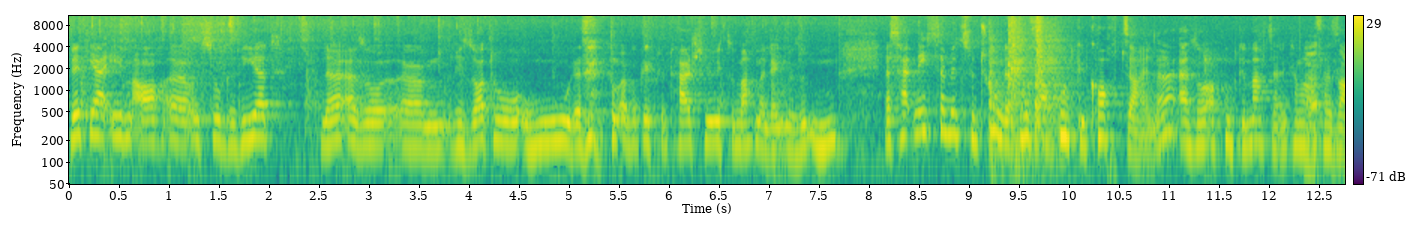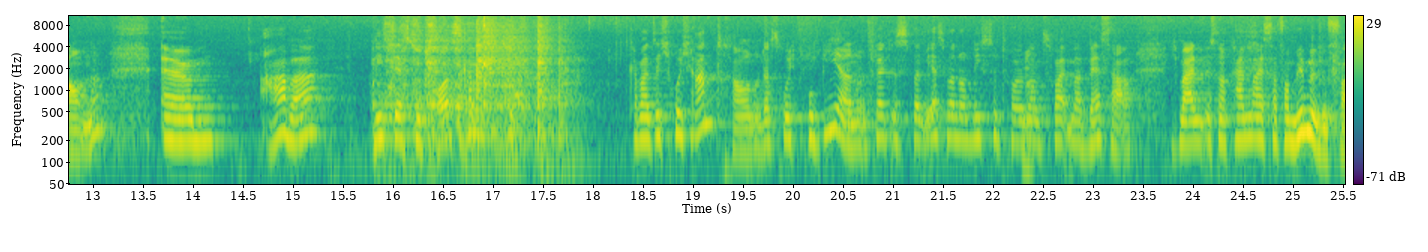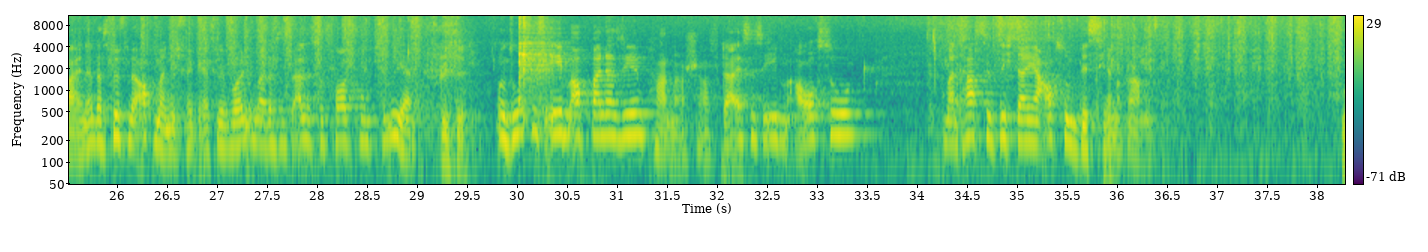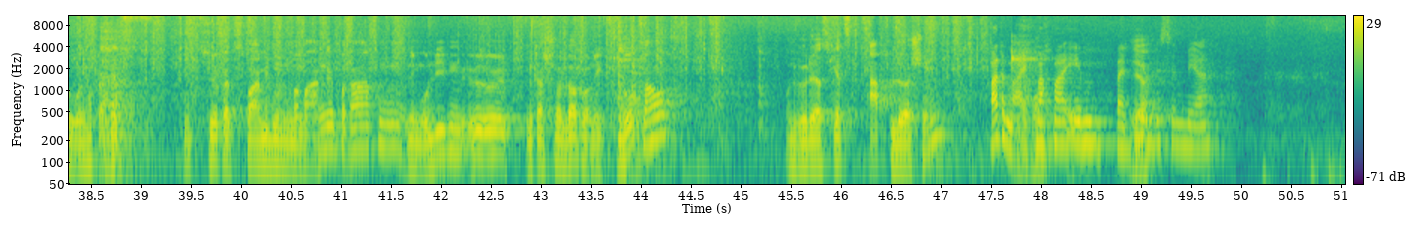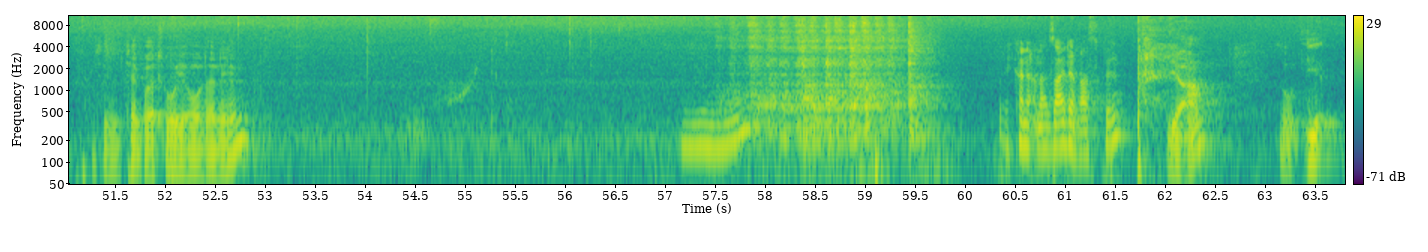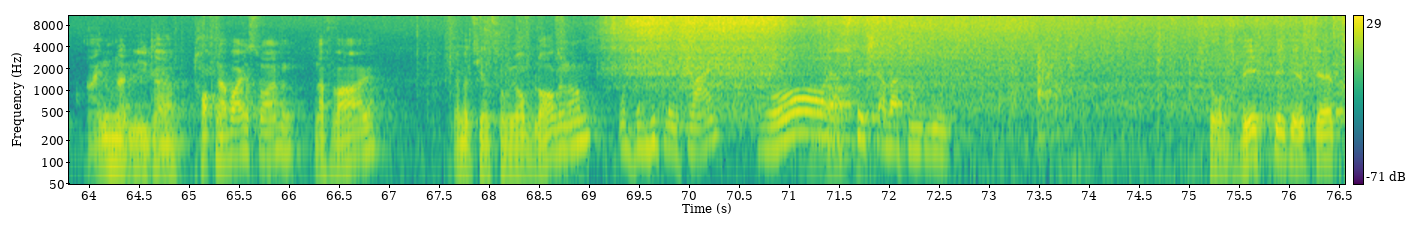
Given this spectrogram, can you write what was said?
wird ja eben auch äh, uns suggeriert, ne, also ähm, Risotto, uh, das ist aber wirklich total schwierig zu machen. Man denkt mir so, mm. das hat nichts damit zu tun. Das muss auch gut gekocht sein, ne? also auch gut gemacht sein, kann man Ja. auch versauen. Ne? Ähm, aber nichtsdestotrotz kann man, sich, kann man sich ruhig rantrauen und das ruhig probieren. Und vielleicht ist es beim ersten Mal noch nicht so toll, beim zweiten Mal besser. Ich meine, ist noch kein Meister vom Himmel gefallen. Ne? Das dürfen wir auch mal nicht vergessen. Wir wollen immer, dass es alles sofort funktioniert. Richtig. Und so ist es eben auch bei einer Seelenpartnerschaft. Da ist es eben auch so, man tastet sich da ja auch so ein bisschen ran. So, ich habe das jetzt circa zwei Minuten mal angebraten in dem Olivenöl mit der Schalotte und dem Knoblauch und würde das jetzt ablöschen. Warte mal, ich mach mal eben bei dir Ja. ein bisschen mehr. Die Temperatur hier runternehmen. Ich kann ja an der Seite raspeln. Ja. So, hier 100 Liter trockener Weißwein nach Wahl. Wir haben jetzt hier einen Sauvignon Blanc genommen. Unser Lieblingswein. Oh, das fischt aber schon gut. So, wichtig ist jetzt,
